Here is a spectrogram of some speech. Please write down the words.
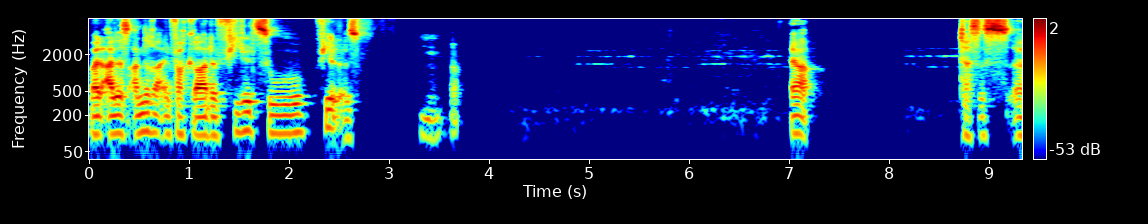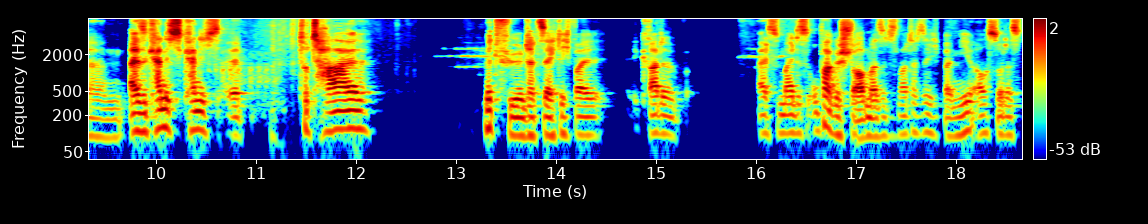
weil alles andere einfach gerade viel zu viel ist. Mhm. Ja. ja. Das ist, ähm, also kann ich, kann ich äh, total mitfühlen tatsächlich, weil gerade als du meintest, Opa gestorben, also das war tatsächlich bei mir auch so, dass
